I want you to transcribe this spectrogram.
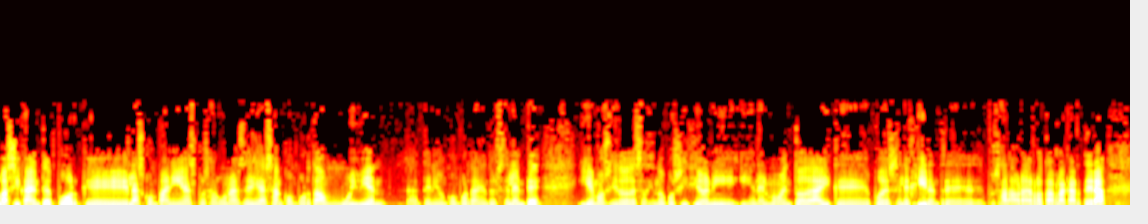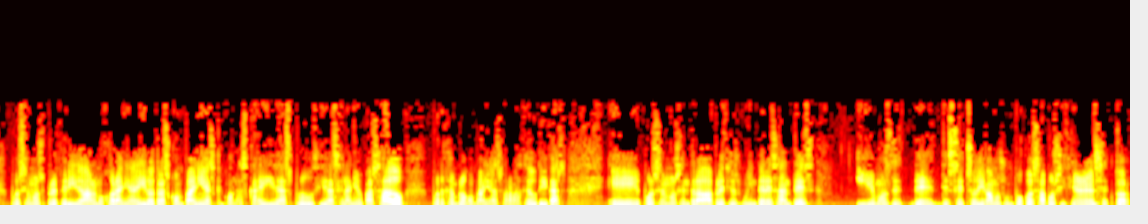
básicamente porque las compañías, pues algunas de ellas se han comportado muy bien, han tenido un comportamiento excelente y hemos ido deshaciendo posición y, y en el momento de ahí que puedes elegir entre, pues a la hora de rotar la cartera, pues hemos preferido a lo mejor añadir otras compañías que con las caídas producidas el año pasado, por ejemplo compañías farmacéuticas, eh, pues hemos entrado a precios muy interesantes y hemos de, de, deshecho, digamos, un poco esa posición en el sector.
